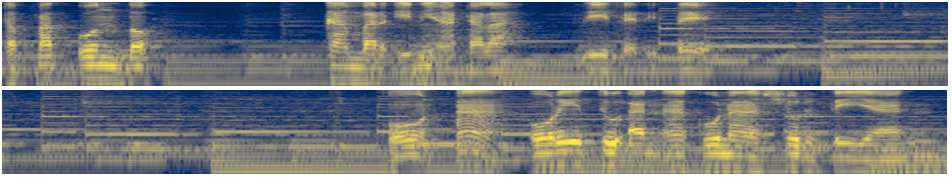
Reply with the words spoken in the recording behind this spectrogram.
tepat untuk gambar ini adalah titik-titik On A Uridu an akuna surtian.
